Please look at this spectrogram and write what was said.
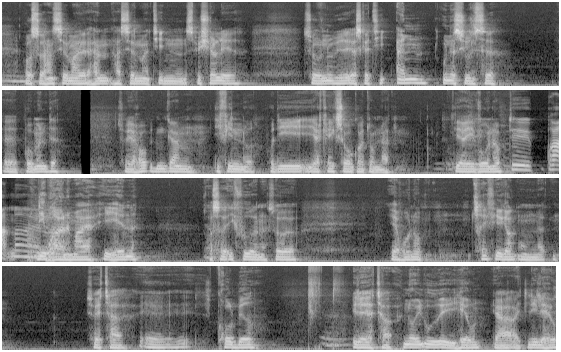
Mm. Og så han, siger mig, han har sendt mig til en speciallæge, så nu jeg skal til anden undersøgelse øh, på mandag. Så jeg håber, den gang de finder noget, fordi jeg kan ikke sove godt om natten. Det er jeg vågnet op. Det brænder? De brænder mig i hændene, og så i fødderne. Så jeg vågner op tre-fire gange om natten. Så jeg tager øh, kold bad. Eller jeg tager nøgen ud i haven. Jeg har et lille have.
